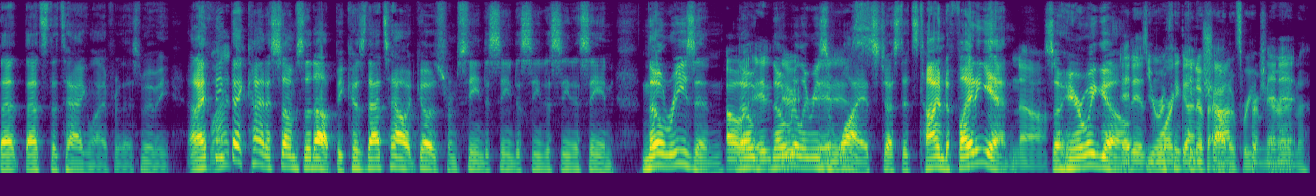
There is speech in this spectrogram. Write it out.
That that's the tagline for this movie. And I think that kind of sums it up because that's how it goes from scene to scene to scene to scene to scene. No reason. Oh, no it- no there- really reason it why. is- It's just it's time to fight again. No. So here we go. It is You were more thinking of gunshots Out of per Reach, minute. Aaron.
